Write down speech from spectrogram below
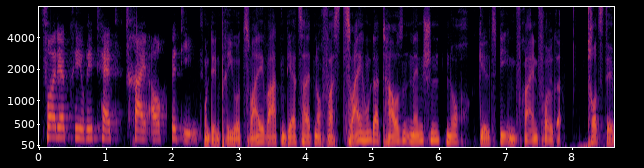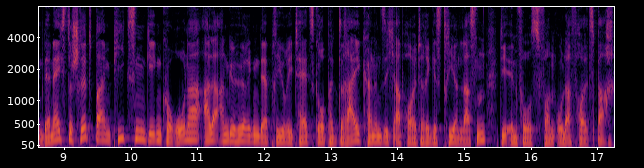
vor der Priorität 3 auch bedient. Und in Prio 2 warten derzeit noch fast 200.000 Menschen, noch gilt die Impfreihenfolge. Trotzdem, der nächste Schritt beim Pieksen gegen Corona. Alle Angehörigen der Prioritätsgruppe 3 können sich ab heute registrieren lassen. Die Infos von Olaf Holzbach.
